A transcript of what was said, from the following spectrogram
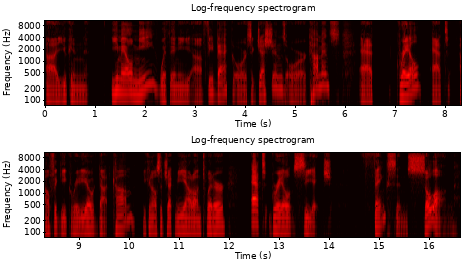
Uh, you can email me with any uh, feedback or suggestions or comments at grail at alphageekradio.com. You can also check me out on Twitter at grailch. Thanks and so long.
